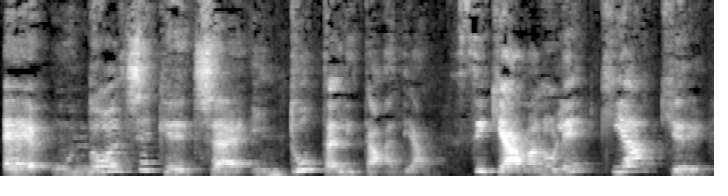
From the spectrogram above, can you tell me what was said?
è un dolce che c'è in tutta l'Italia. Si chiamano le chiacchiere.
